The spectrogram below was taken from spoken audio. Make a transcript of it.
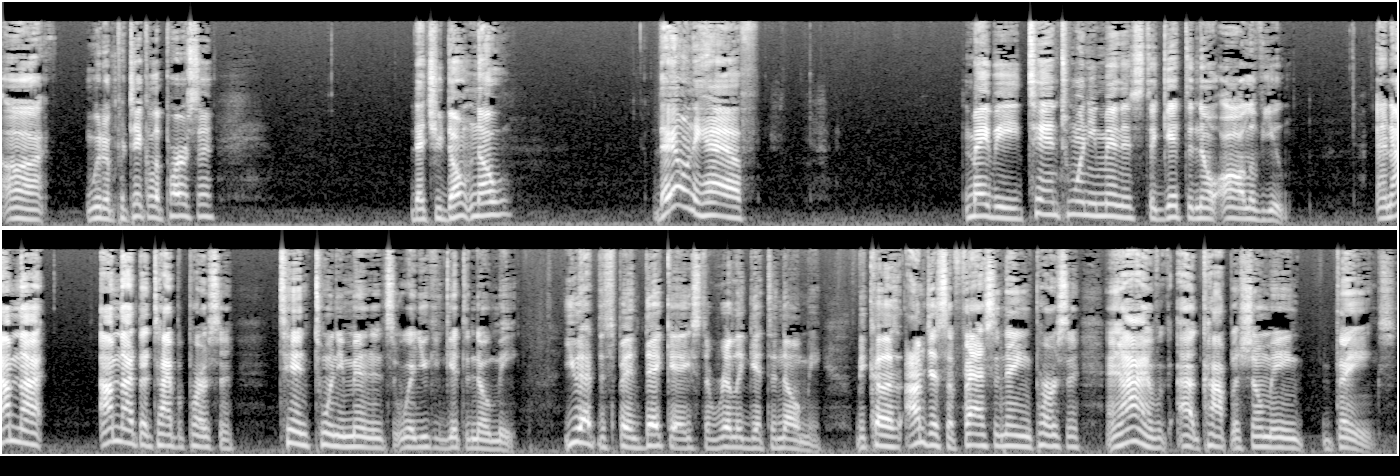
uh with a particular person that you don't know, they only have maybe 10, 20 minutes to get to know all of you. And I'm not I'm not the type of person 10 20 minutes where you can get to know me. You have to spend decades to really get to know me because I'm just a fascinating person and I have accomplished so many things.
